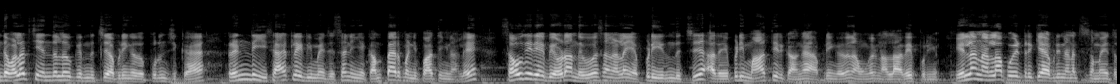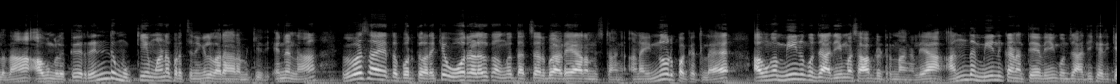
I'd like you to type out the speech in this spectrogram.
இந்த வளர்ச்சி எந்த அளவுக்கு இருந்துச்சு அப்படிங்கிறத புரிஞ்சுக்க ரெண்டு சேட்டலைட் இமேஜஸை நீங்க கம்பேர் பண்ணி பார்த்தீங்கனாலே சவுதி அரேபியாவோட அந்த விவசாய நிலம் எப்படி இருந்துச்சு அதை எப்படி மாத்திருக்காங்க அப்படிங்கிறது அவங்களுக்கு நல்லாவே புரியும். எல்லாம் நல்லா போயிட்டுருக்கே அப்படின்னு நினைச்ச சமயத்தில் தான் அவங்களுக்கு ரெண்டு முக்கியமான பிரச்சனைகள் வர ஆரம்பிக்குது. என்னென்னா விவசாயத்தை பொறுத்த வரைக்கும் ஓரளவுக்கு அவங்க தற்சார்பு அடைய ஆரம்பிச்சிட்டாங்க. ஆனால் இன்னொரு பக்கத்தில் அவங்க மீன் கொஞ்சம் அதிகமாக சாப்பிட்டுட்டு இருந்தாங்க இல்லையா? அந்த மீனுக்கான தேவையும் கொஞ்சம் அதிகரிக்க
